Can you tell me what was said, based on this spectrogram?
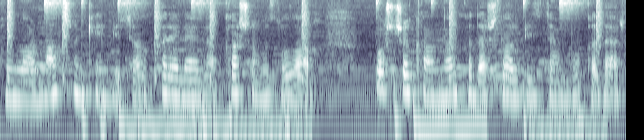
tonlarını açarkən gözəl karələrlə qarşınızda olaq. Boşça qalın arkadaşlar bizdən bu qədər.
